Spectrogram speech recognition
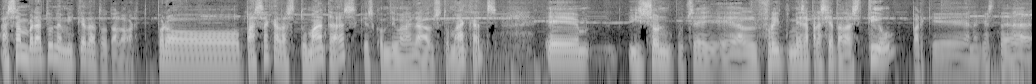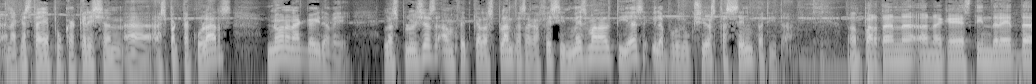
ha sembrat una mica de tot a l'hort, però passa que les tomates, que és com diuen allà els tomàquets, eh, i són potser eh, el fruit més apreciat a l'estiu, perquè en aquesta, en aquesta època creixen eh, espectaculars, no han anat gaire bé. Les pluges han fet que les plantes agafessin més malalties i la producció està sent petita. Per tant, en aquest indret de,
